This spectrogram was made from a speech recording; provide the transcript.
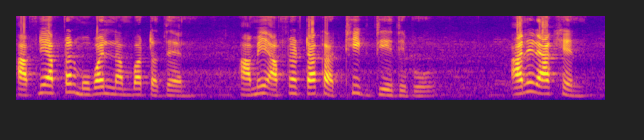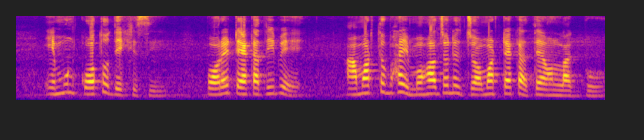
আপনি আপনার মোবাইল নাম্বারটা দেন। আমি আপনার টাকা ঠিক দিয়ে দেব। আরে রাখেন, এমন কত দেখেছি। পরে টাকা দিবে। আমার তো ভাই মহাজনের জমার টাকা দেওয়ান লাগবো।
